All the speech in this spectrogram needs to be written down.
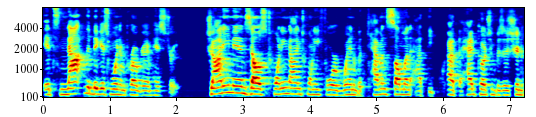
it's not the biggest win in program history. Johnny Manziel's 29-24 win with Kevin Sumlin at the at the head coaching position,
